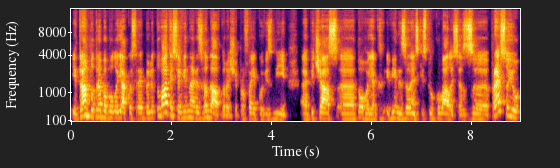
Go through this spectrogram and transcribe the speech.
І Трампу треба було якось реабілітуватися. Він навіть згадав до речі про фейкові змі е, під час е, того, як він і Зеленський спілкувалися з пресою,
